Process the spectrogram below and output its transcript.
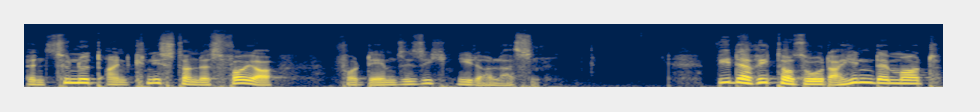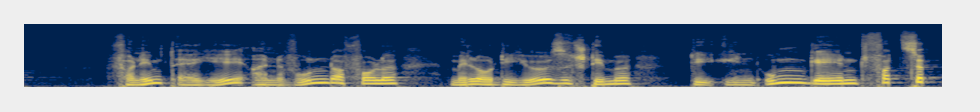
entzündet ein knisterndes Feuer, vor dem sie sich niederlassen. Wie der Ritter so dahindämmert, vernimmt er je eine wundervolle, melodiöse Stimme, die ihn umgehend verzückt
